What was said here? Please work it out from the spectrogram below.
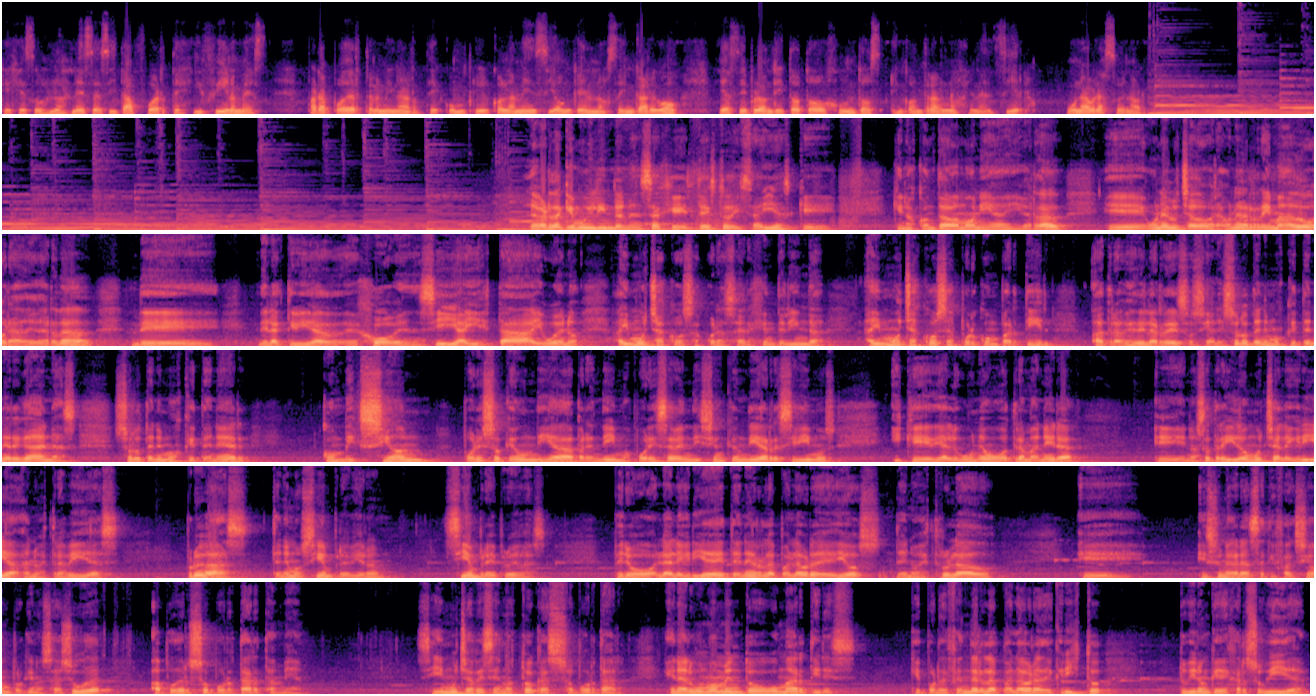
que Jesús los necesita fuertes y firmes para poder terminar de cumplir con la misión que Él nos encargó y así prontito todos juntos encontrarnos en el cielo. Un abrazo enorme. La verdad que muy lindo el mensaje, el texto de Isaías que, nos contaba Moni ahí, ¿verdad? Eh, una luchadora, una remadora de verdad, de, de la actividad eh, joven, ¿sí? Ahí está, y bueno, hay muchas cosas por hacer, gente linda, hay muchas cosas por compartir a través de las redes sociales. Solo tenemos que tener ganas, solo tenemos que tener convicción por eso que un día aprendimos, por esa bendición que un día recibimos y que de alguna u otra manera eh, nos ha traído mucha alegría a nuestras vidas. Pruebas tenemos siempre, ¿vieron? Siempre hay pruebas pero la alegría de tener la palabra de Dios de nuestro lado eh, es una gran satisfacción porque nos ayuda a poder soportar también. ¿Sí? Muchas veces nos toca soportar. En algún momento hubo mártires que por defender la palabra de Cristo tuvieron que dejar su vida.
